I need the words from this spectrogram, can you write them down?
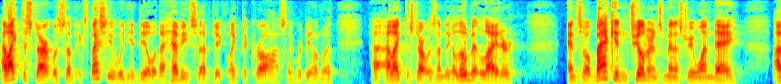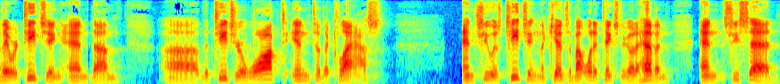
I like to start with something, especially when you deal with a heavy subject like the cross, like we're dealing with. Uh, I like to start with something a little bit lighter. And so, back in children's ministry one day, uh, they were teaching, and um, uh, the teacher walked into the class, and she was teaching the kids about what it takes to go to heaven. And she said,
